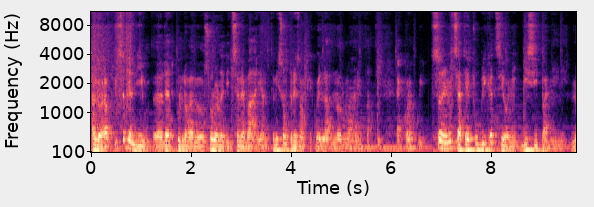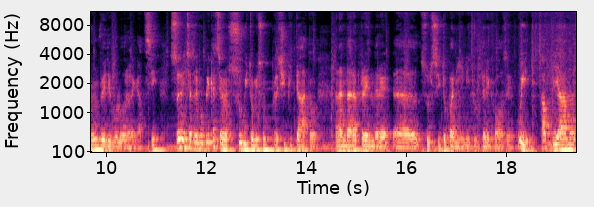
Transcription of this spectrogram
Allora, visto che di uh, Deadpool 9 avevo solo l'edizione variant, mi sono preso anche quella normale, infatti, eccola qui. Sono iniziate le pubblicazioni di Si Panini, non vedevo l'ora ragazzi. Sono iniziate le pubblicazioni, subito mi sono precipitato ad andare a prendere uh, sul sito Panini tutte le cose. Qui abbiamo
